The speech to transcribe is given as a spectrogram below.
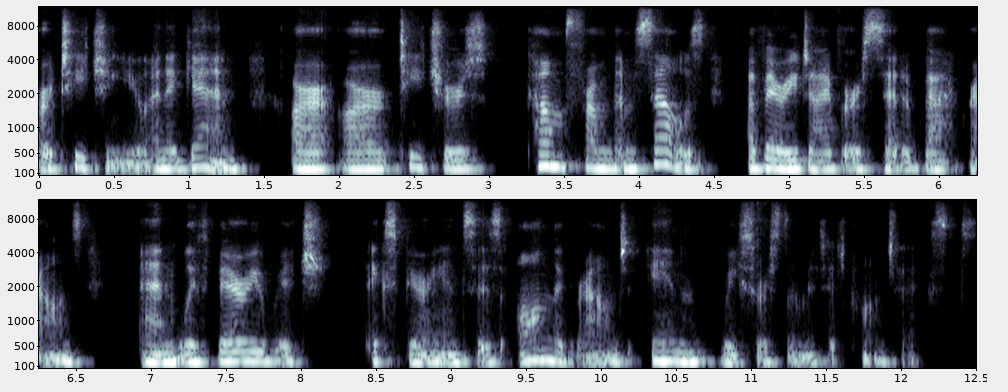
are teaching you. And again, our, our teachers come from themselves a very diverse set of backgrounds and with very rich experiences on the ground in resource limited contexts.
